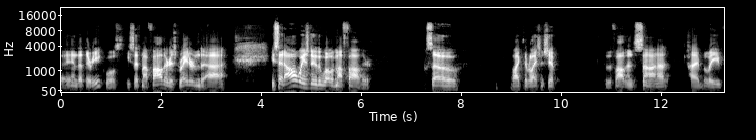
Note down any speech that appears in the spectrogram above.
in that they're equals. He said, "My father is greater than I." He said, "I always do the will of my father." So, like the relationship to the Father and the Son, I, I believe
